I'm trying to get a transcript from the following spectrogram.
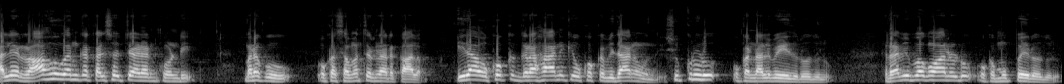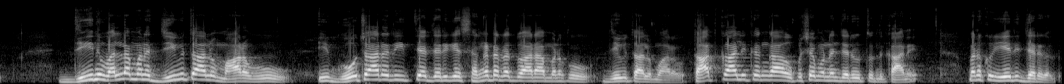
అదే రాహు కనుక కలిసి వచ్చాడు అనుకోండి మనకు ఒక సంవత్సరన్నర కాలం. ఇలా ఒక్కొక్క గ్రహానికి ఒక్కొక్క విధానం ఉంది. శుక్రుడు ఒక నలభై ఐదు రోజులు రవి భగవానుడు ఒక ముప్పై రోజులు. దీనివల్ల మన జీవితాలు మారవు. ఈ గోచార రీత్యా జరిగే సంఘటన ద్వారా మనకు జీవితాలు మారవు. తాత్కాలికంగా ఉపశమనం జరుగుతుంది కానీ మనకు ఏది జరగదు.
